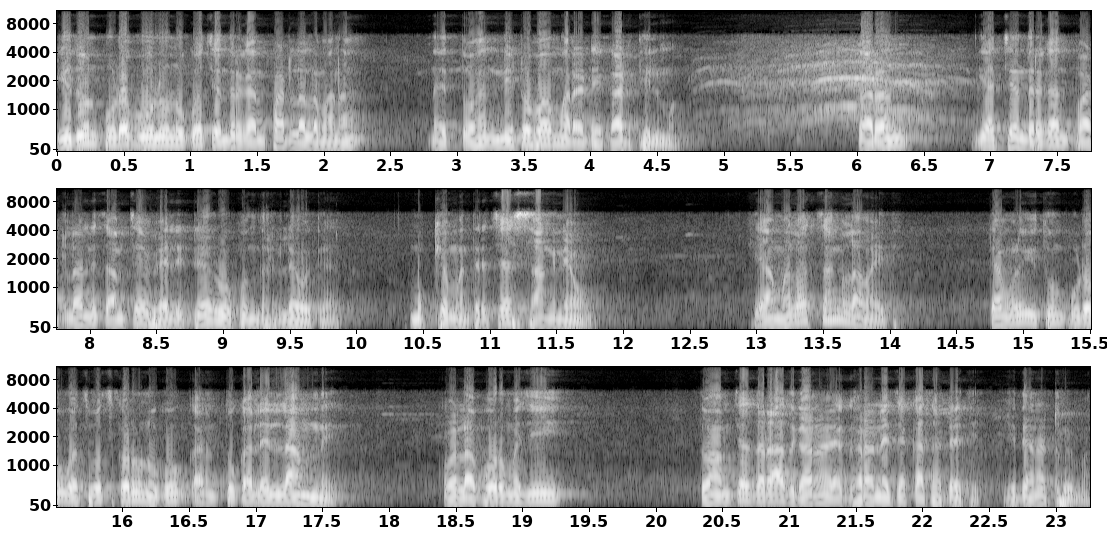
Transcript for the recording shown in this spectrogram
इथून पुढं बोलू नको चंद्रकांत पाटलाला म्हणा. नाही तो हा निटोबा मराठे काढतील मग. कारण या चंद्रकांत पाटलानेच आमच्या व्हॅलिट्या रोखून धरल्या होत्या. मुख्यमंत्र्याच्या सांगण्यावर हे आम्हाला चांगला माहिती. त्यामुळे इथून पुढं वचवच करू नको कारण तुका लय लांब नाही. कोल्हापूर म्हणजे तो आमच्याच राज घराण्या घराण्याच्या कथाट्यात येते हे ध्यानात ठेव मग.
